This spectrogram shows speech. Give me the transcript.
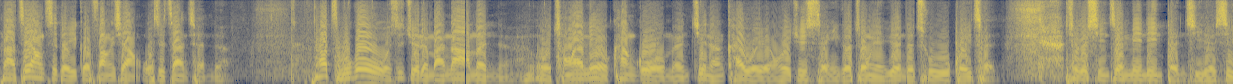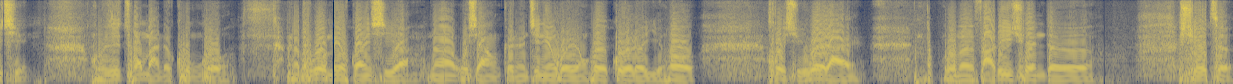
那这样子的一个方向我是赞成的。那只不过我是觉得蛮纳闷的，我从来没有看过我们竟然开委员会去审一个中研院的出入规程这个行政命令等级的事情，我是充满了困惑。那不过没有关系啊，那我想可能今天委员会过了以后，或许未来我们法律圈的学者，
